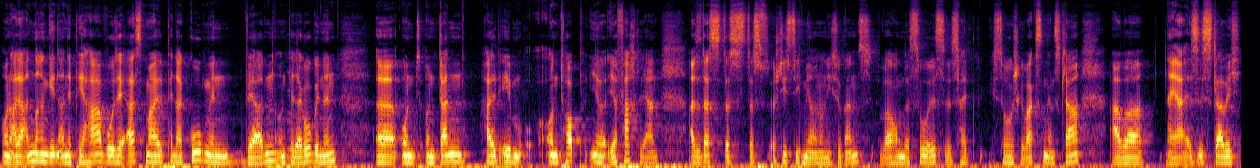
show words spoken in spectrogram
Und alle anderen gehen an eine PH, wo sie erstmal Pädagogen werden und hm. Pädagoginnen äh, und, und dann halt eben on top ihr, ihr Fach lernen. Also das, das, das erschließt sich mir auch noch nicht so ganz, warum das so ist. Ist halt historisch gewachsen, ganz klar. Aber naja, es ist, glaube ich,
